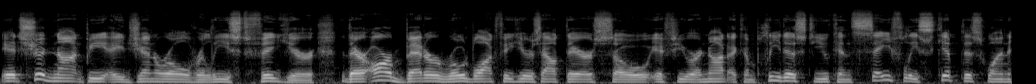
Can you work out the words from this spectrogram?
it should not be a general released figure. There are better Roadblock figures out there, so if you are not a completist, you can safely skip this one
